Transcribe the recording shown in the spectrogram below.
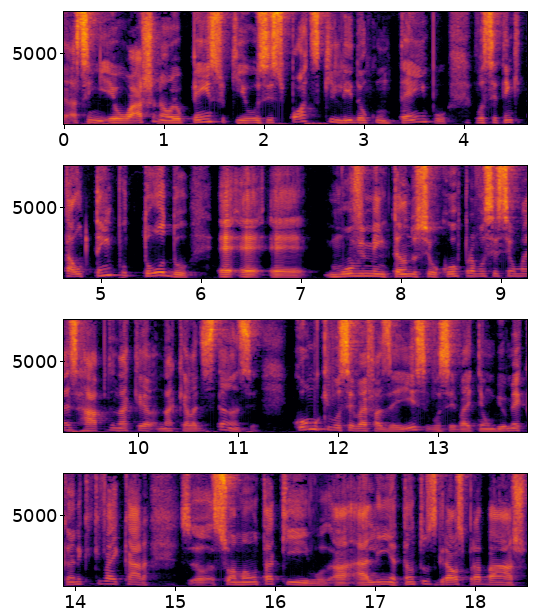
assim, eu acho não, eu penso que os esportes que lidam com tempo, você tem que estar tá o tempo todo é, é, é movimentando o seu corpo para você ser o mais rápido naquela, naquela distância. Como que você vai fazer isso? Você vai ter um biomecânico que vai, cara, sua mão tá aqui, a, a linha tantos graus para baixo,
